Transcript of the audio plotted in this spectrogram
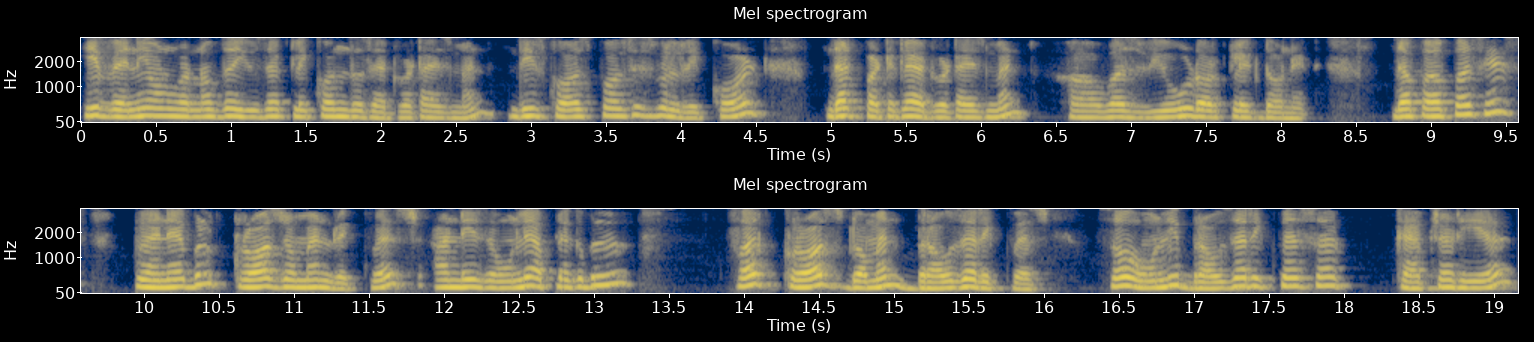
If any on one of the user click on those advertisement, these CORS policies will record that particular advertisement uh, was viewed or clicked on it. The purpose is to enable cross-domain request and is only applicable for cross-domain browser request. So only browser requests are captured here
